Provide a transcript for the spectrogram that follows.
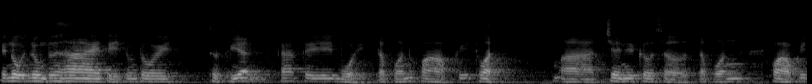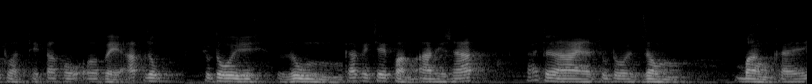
cái nội dung thứ hai thì chúng tôi thực hiện các cái buổi tập huấn khoa học kỹ thuật. Mà trên cái cơ sở tập huấn khoa học kỹ thuật thì các hộ về áp dụng. Chúng tôi dùng các cái chế phẩm anisat. Cái thứ hai là chúng tôi dùng bằng cái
